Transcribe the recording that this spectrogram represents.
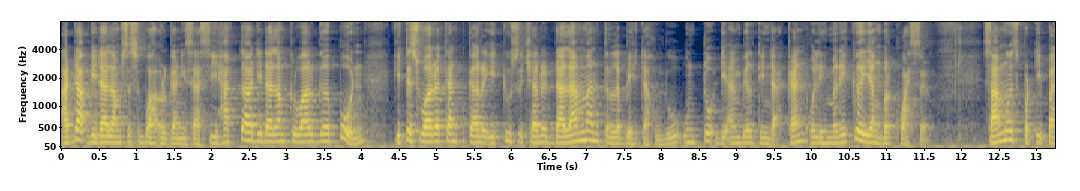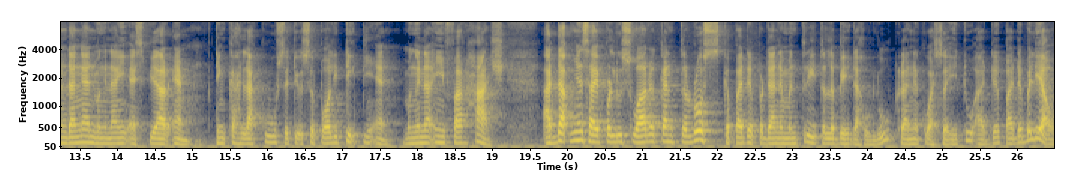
Adab di dalam sesebuah organisasi, hatta di dalam keluarga pun, kita suarakan perkara itu secara dalaman terlebih dahulu untuk diambil tindakan oleh mereka yang berkuasa. Sama seperti pandangan mengenai SPRM, tingkah laku setiausaha politik PM, mengenai Farhaj, Adabnya saya perlu suarakan terus kepada Perdana Menteri terlebih dahulu kerana kuasa itu ada pada beliau.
